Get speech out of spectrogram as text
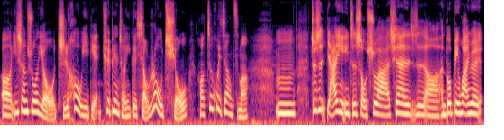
呃，医生说有植厚一点，却变成一个小肉球。好，这会这样子吗？嗯，就是牙龈移植手术啊，现在是呃很多病患因为。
